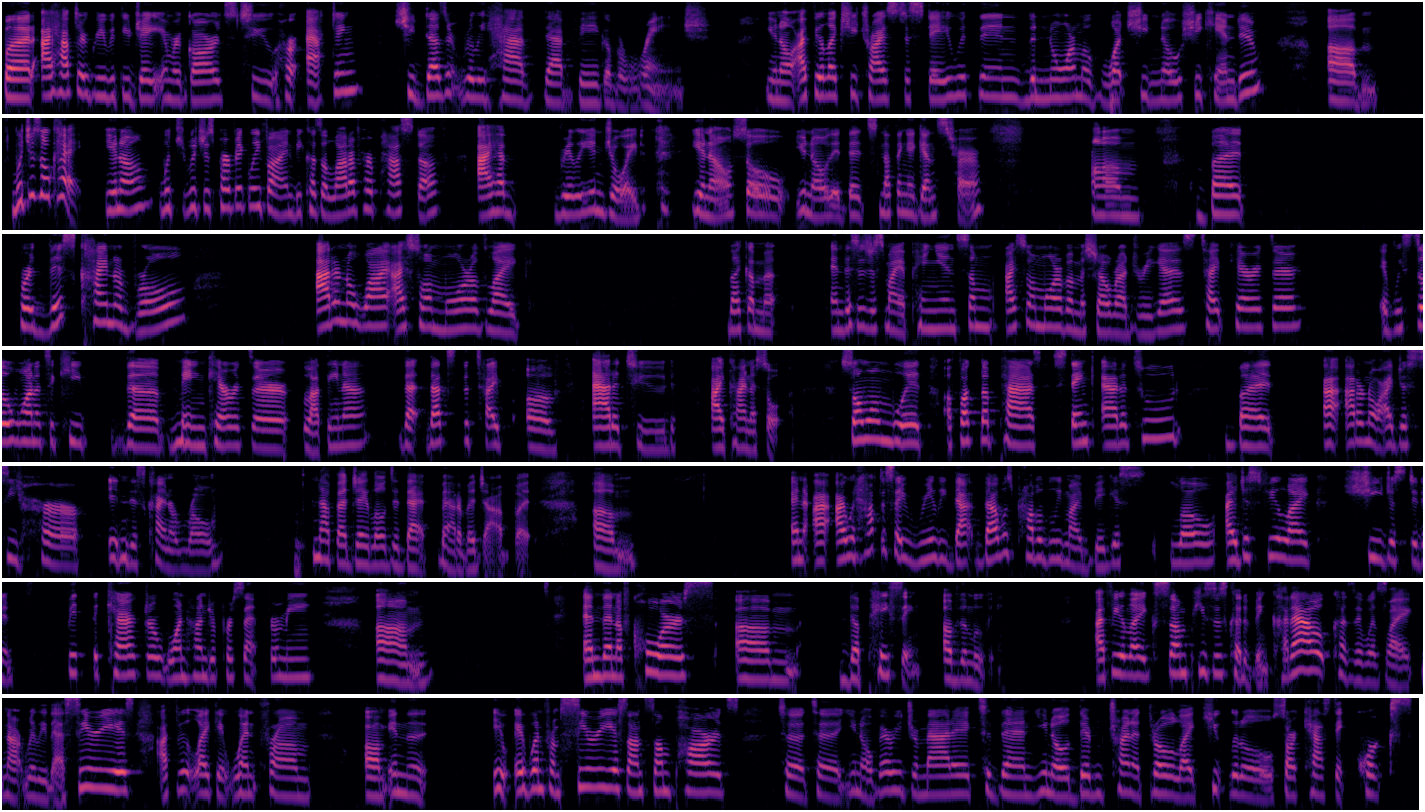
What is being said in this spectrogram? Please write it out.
But I have to agree with you, Jay, in regards to her acting. She doesn't really have that big of a range. You know, I feel like she tries to stay within the norm of what she knows she can do. Um, which is okay, you know, which which is perfectly fine because a lot of her past stuff I have really enjoyed, you know. So, you know, that that's nothing against her. Um, but for this kind of role, I don't know why I saw more of like like a and this is just my opinion. Some I saw more of a Michelle Rodriguez type character. If we still wanted to keep the main character Latina, that that's the type of attitude I kind of saw. Someone with a fucked up past, stank attitude, but I, I don't know. I just see her in this kind of role. Not that J Lo did that bad of a job, but um, and I, I would have to say really that that was probably my biggest low. I just feel like she just didn't fit the character 100% for me. Um, and then of course um, the pacing of the movie. I feel like some pieces could have been cut out because it was like not really that serious. I feel like it went from um in the it, it went from serious on some parts to to you know very dramatic to then you know they're trying to throw like cute little sarcastic quirks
